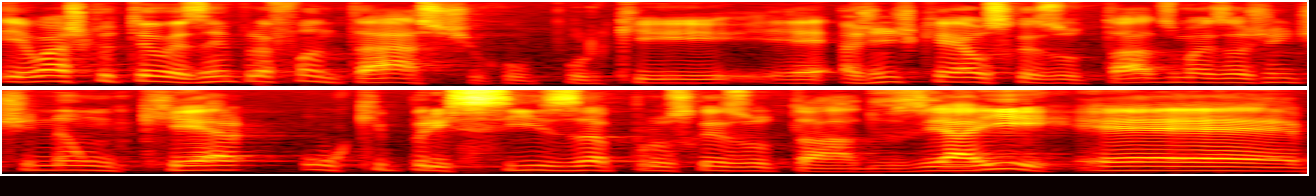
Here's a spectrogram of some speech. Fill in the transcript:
Eu acho que o teu exemplo é fantástico, porque é, a gente quer os resultados, mas a gente não quer o que precisa para os resultados. Sim. E aí é,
